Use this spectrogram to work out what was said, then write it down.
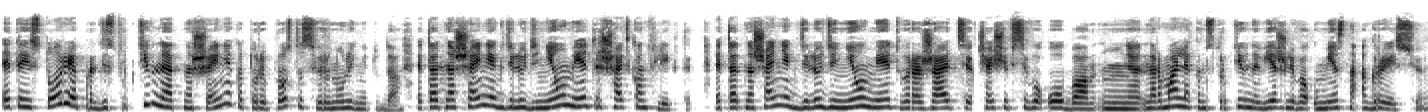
это история про деструктивные отношения, которые просто свернули не туда. Это отношения, где люди не умеют решать конфликты. Это отношения, где люди не умеют выражать чаще всего оба нормально, конструктивно, вежливо, уместно агрессию.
